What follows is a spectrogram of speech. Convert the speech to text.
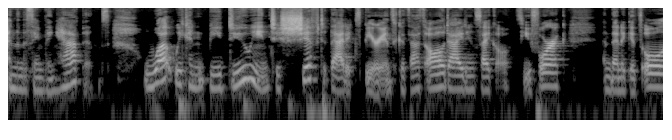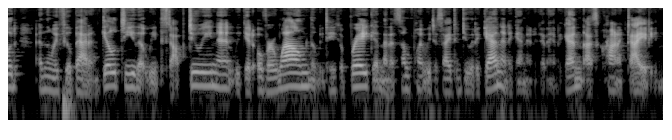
And then the same thing happens. What we can be doing to shift that experience, because that's all dieting cycle. It's euphoric, and then it gets old and then we feel bad and guilty that we stop doing it. We get overwhelmed then we take a break and then at some point we decide to do it again and again and again and again. That's chronic dieting.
